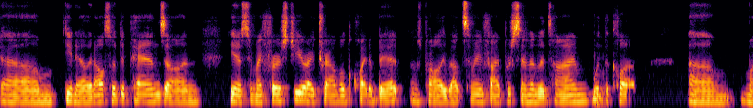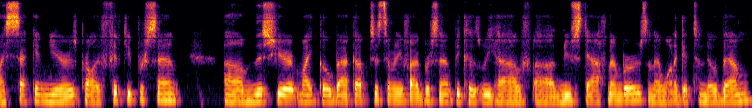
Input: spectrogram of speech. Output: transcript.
Um, you know, it also depends on, you know, so my first year I traveled quite a bit. It was probably about 75% of the time with Hmm. the club. Um, my second year is probably 50%. Um, this year it might go back up to 75% because we have uh, new staff members and I want to get to know them,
